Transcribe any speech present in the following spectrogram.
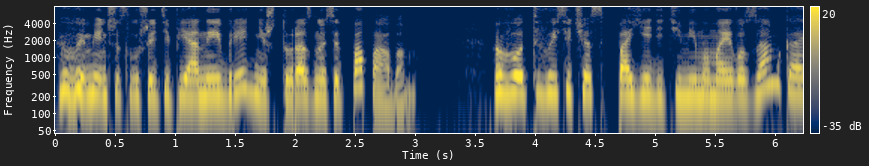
вы меньше слушайте пьяные бредни, что разносят по пабам. Вот вы сейчас поедете мимо моего замка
